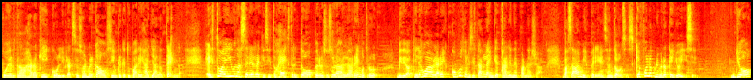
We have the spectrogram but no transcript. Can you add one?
poder trabajar aquí con libre acceso al mercado siempre que tu pareja ya lo tenga. Esto hay una serie de requisitos extra y todo, pero eso se lo hablaré en otro video. Aquí les voy a hablar es cómo solicitar la Ingetragene Partnership basada en mi experiencia. Entonces, ¿qué fue lo primero que yo hice? Yo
